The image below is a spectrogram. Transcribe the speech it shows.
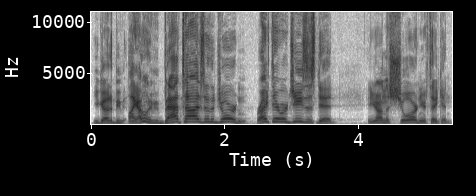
you go to be like I want to be baptized in the Jordan, right there where Jesus did. And you're on the shore and you're thinking,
